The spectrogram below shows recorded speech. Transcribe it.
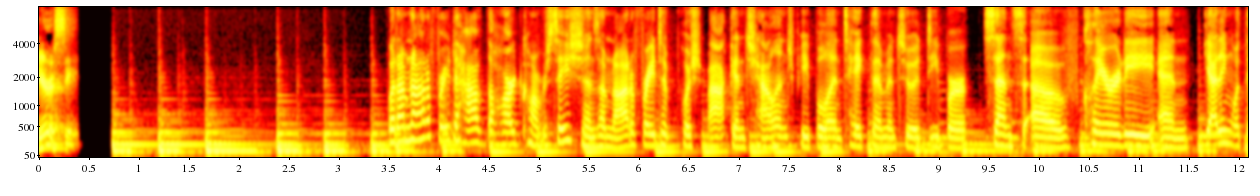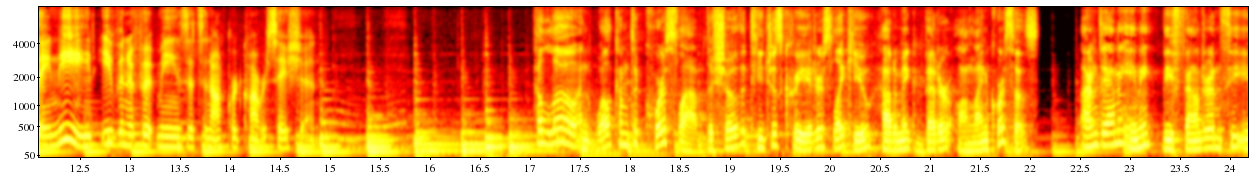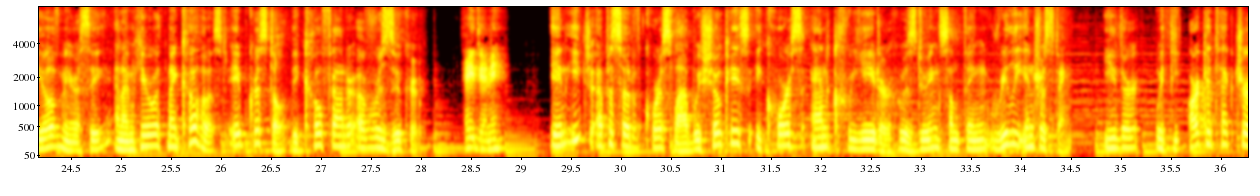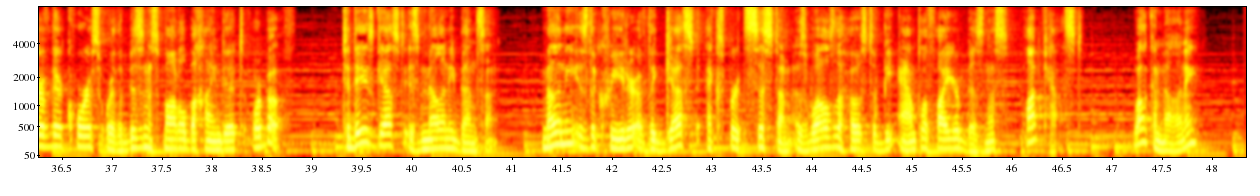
Mirasee. But I'm not afraid to have the hard conversations. I'm not afraid to push back and challenge people and take them into a deeper sense of clarity and getting what they need, even if it means it's an awkward conversation. Hello, and welcome to Course Lab, the show that teaches creators like you how to make better online courses. I'm Danny Iny, the founder and CEO of Mirasee, and I'm here with my co host, Abe Crystal, the co founder of Ruzuku. Hey, Danny. In each episode of Course Lab, we showcase a course and creator who is doing something really interesting, either with the architecture of their course or the business model behind it, or both. Today's guest is Melanie Benson. Melanie is the creator of the Guest Expert System, as well as the host of the Amplify Your Business podcast. Welcome, Melanie.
